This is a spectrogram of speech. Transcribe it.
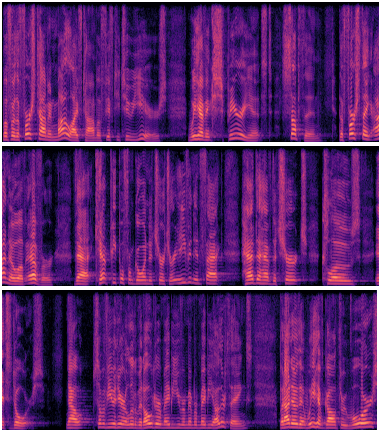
But for the first time in my lifetime of 52 years, we have experienced something, the first thing I know of ever, that kept people from going to church, or even in fact had to have the church close its doors. Now, some of you in here are a little bit older, maybe you remember maybe other things, but I know that we have gone through wars,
